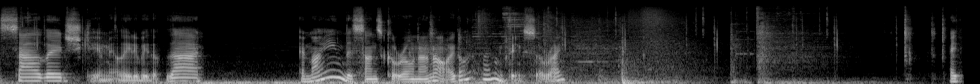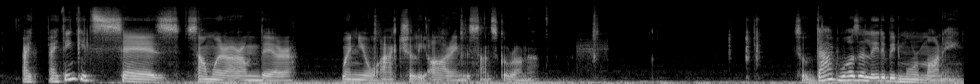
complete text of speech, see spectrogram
salvage, give me a little bit of that. Am I in the sun's corona? No, I don't I don't think so, right? I I I think it says somewhere around there when you actually are in the sun's corona. So that was a little bit more money.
